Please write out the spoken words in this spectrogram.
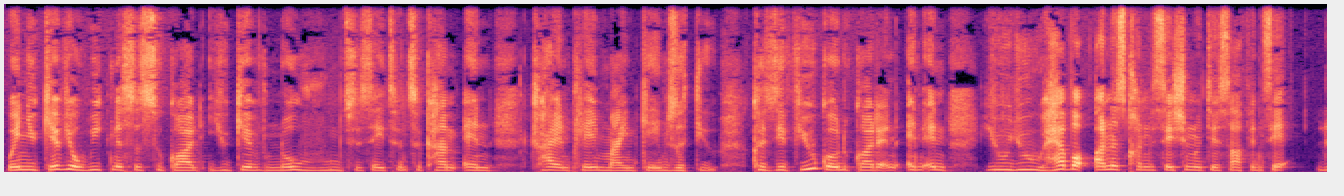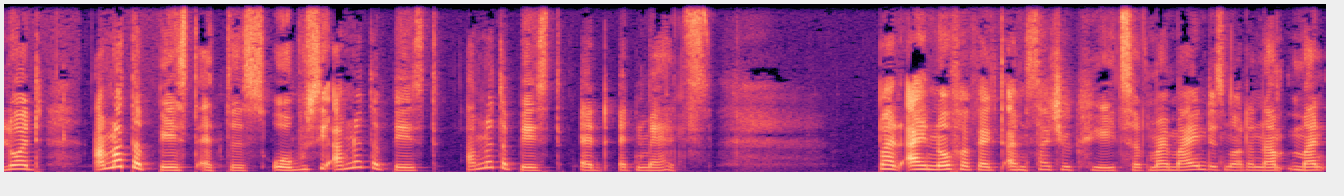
when you give your weaknesses to god you give no room to satan to come and try and play mind games with you because if you go to god and, and and you you have an honest conversation with yourself and say lord i'm not the best at this or see i'm not the best i'm not the best at at maths but I know for a fact I'm such a creative. My mind is not a num- man,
